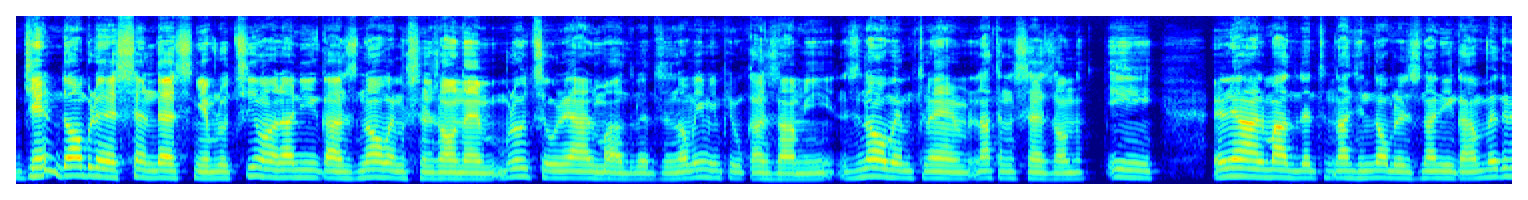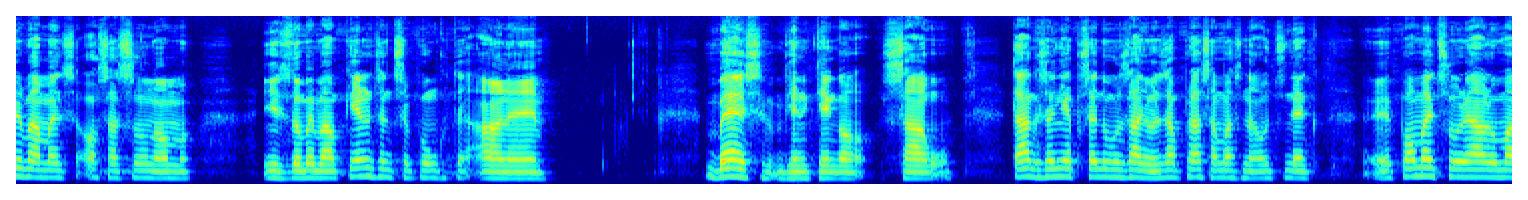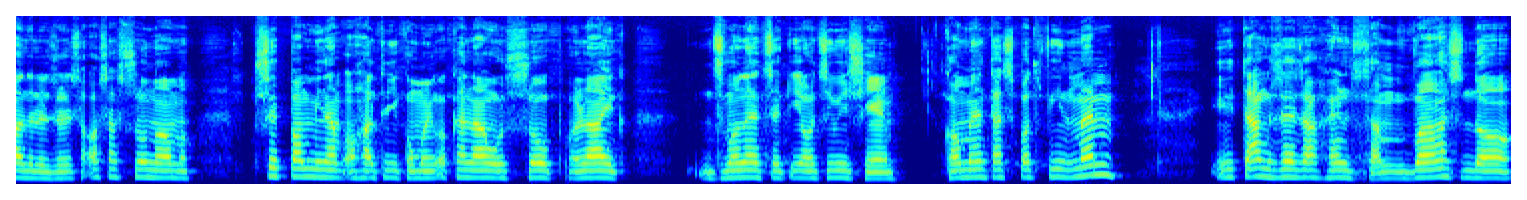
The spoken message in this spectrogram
Dzień dobry, serdecznie wróciła La Liga z nowym sezonem. Wrócił Real Madryt z nowymi piłkarzami, z nowym trenerem na ten sezon i Real Madryt na dzień dobry z La Liga wygrywa mecz Osasuną i zdobywa pierwsze trzy punkty, ale bez wielkiego szału. Także nie przedłużając, zapraszam Was na odcinek po meczu Realu Madryt z Osasuną. Przypominam o hatryku mojego kanału, sub, like, dzwoneczek i oczywiście komentarz pod filmem. I także zachęcam Was do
